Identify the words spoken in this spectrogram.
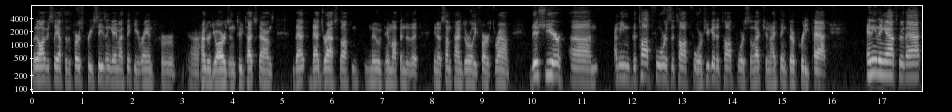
But obviously after the first preseason game, I think he ran for 100 yards and two touchdowns. That that draft stock moved him up into the you know sometimes early first round. This year, um, I mean, the top four is the top four. If you get a top four selection, I think they're pretty pat. Anything after that,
